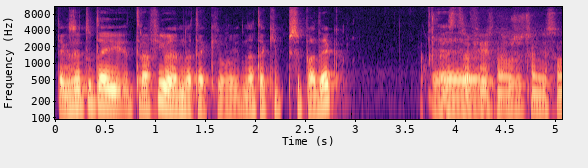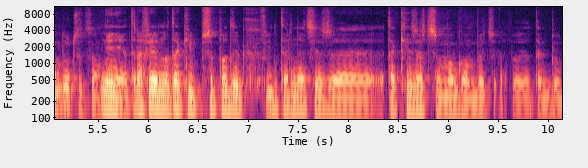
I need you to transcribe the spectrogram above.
Także tutaj trafiłem na taki, na taki przypadek. E, trafiłeś na orzeczenie sądu, czy co? Nie, nie, trafiłem na taki przypadek w internecie, że takie rzeczy mogą być e, tak by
